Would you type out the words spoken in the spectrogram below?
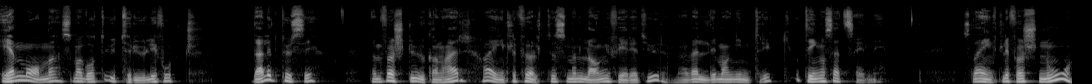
En måned som har gått utrolig fort. Det er litt pussig. De første ukene her har egentlig føltes som en lang ferietur, med veldig mange inntrykk og ting å sette seg inn i. Så det er egentlig først nå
